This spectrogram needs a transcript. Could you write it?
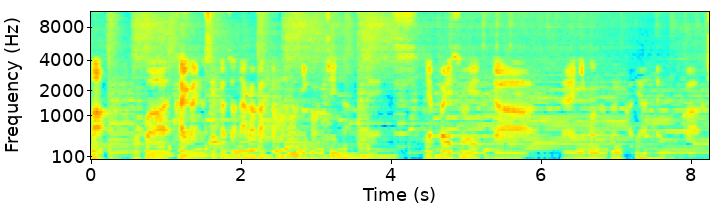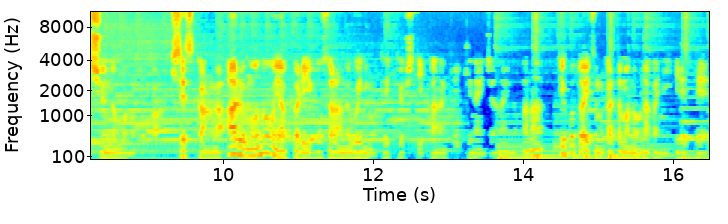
まあ、僕は海外の生活は長かったものの日本人なので、やっぱりそういった、えー日本の文化であったりとか、旬のもの季節感があるものをやっぱりお皿の上にも提供していかなきゃいけないんじゃないのかなっていうことはいつも頭の中に入れて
